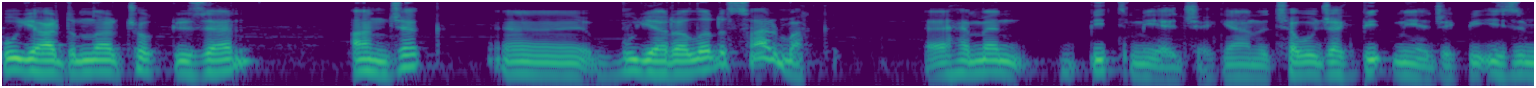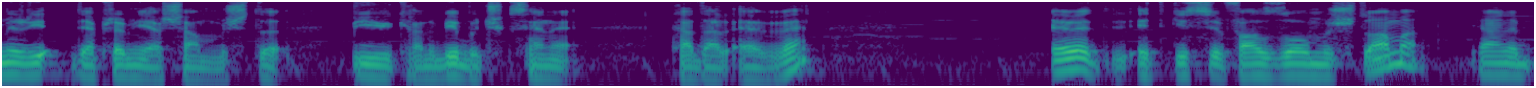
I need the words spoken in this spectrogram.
bu yardımlar çok güzel ancak e, bu yaraları sarmak e, hemen bitmeyecek. Yani çabucak bitmeyecek. Bir İzmir depremi yaşanmıştı. Büyük hani bir buçuk sene kadar evvel. Evet etkisi fazla olmuştu ama yani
